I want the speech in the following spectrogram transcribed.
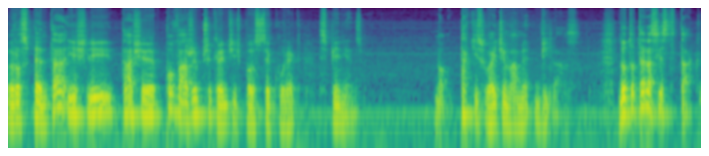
rozpęta, jeśli ta się poważy przykręcić Polsce kurek z pieniędzmi. No, taki słuchajcie, mamy bilans. No to teraz jest tak.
